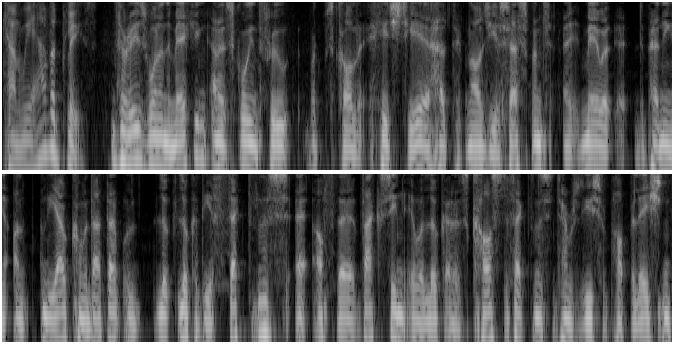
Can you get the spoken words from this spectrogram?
can we have it, please? There is one in the making, and it's going through what's called HTA, Health Technology Assessment. Uh, it may, depending on, on, the outcome of that, that will look, look at the effectiveness uh, of the vaccine. It will look at its cost effectiveness in terms of use for population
